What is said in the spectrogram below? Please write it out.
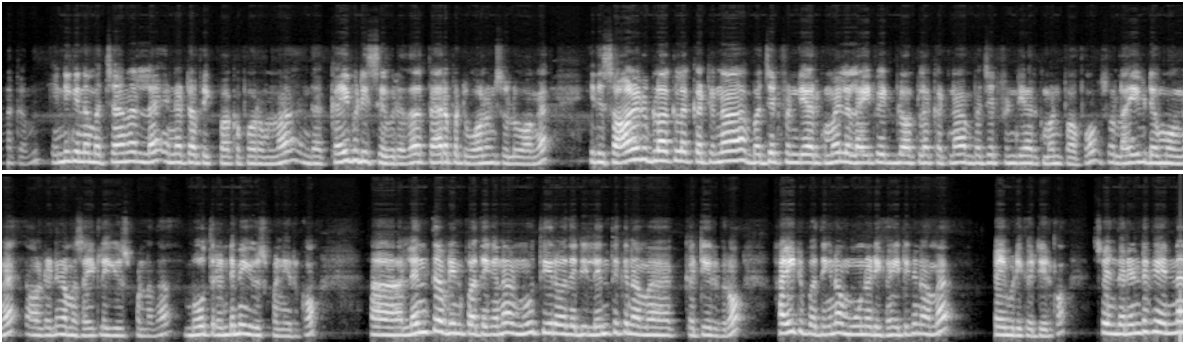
வணக்கம். இன்னைக்கு நம்ம சேனல்ல என்ன டாபிக் பார்க்க போறோம்னா, இந்த கைபிடி செவுரு அதாவது பேரப்பட்டு வால்ன்னு சொல்லுவாங்க. இது சாலிட் பிளாக்ல கட்டினா பட்ஜெட் ஃப்ரெண்ட்லியா இருக்குமா? இல்ல லைட் வெயிட் பிளாக்ல கட்டினா பட்ஜெட் ஃப்ரெண்ட்லியா இருக்குமான்னு பார்ப்போம். ஸோ லைவ் டெமோங்க. ஆல்ரெடி நம்ம சைட்ல யூஸ் பண்ணதான். போத் ரெண்டுமே யூஸ் பண்ணியிருக்கோம். லென்த் அப்படின்னு பார்த்தீங்கன்னா, 120 அடி லென்த்துக்கு நம்ம கட்டியிருக்கிறோம். ஹைட்டு பார்த்தீங்கன்னா, மூணு அடி ஹைட்டுக்கு நம்ம கைபிடி கட்டியிருக்கோம். ஸோ இந்த ரெண்டுக்கும் என்ன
